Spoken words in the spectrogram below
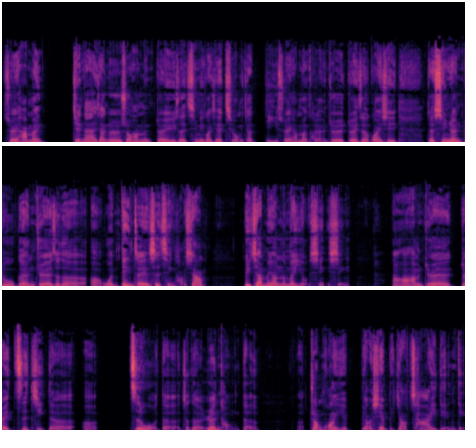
所以他们简单来讲就是说，他们对于这个亲密关系的期望比较低，所以他们可能就是对这个关系的信任度跟觉得这个呃稳定这件事情好像比较没有那么有信心，然后他们就对自己的呃自我的这个认同的。呃，状况也表现比较差一点点。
